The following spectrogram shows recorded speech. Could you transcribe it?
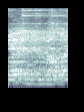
Amen.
